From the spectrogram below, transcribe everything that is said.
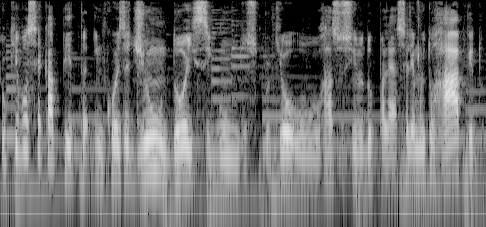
o que você capta em coisa de 1, 2 segundos, porque o, o raciocínio do palhaço ele é muito rápido.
